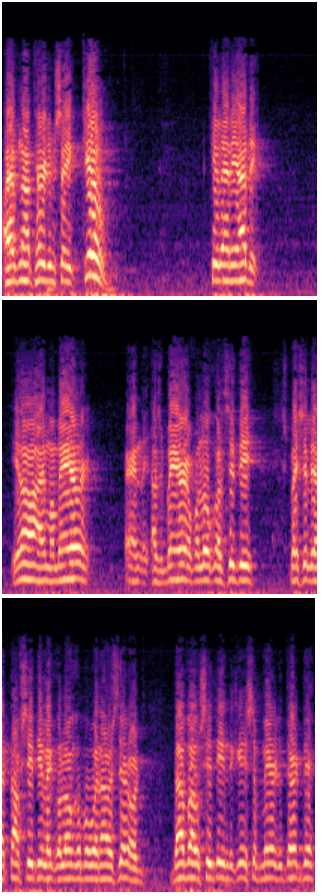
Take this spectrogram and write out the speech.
I have not heard him say, kill, kill any addict. You know, I'm a mayor, and as mayor of a local city, especially a tough city like Olongapo when I was there, or Davao City in the case of Mayor Duterte,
